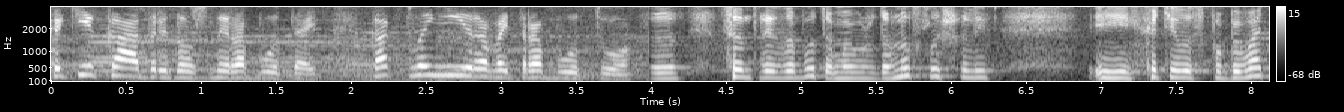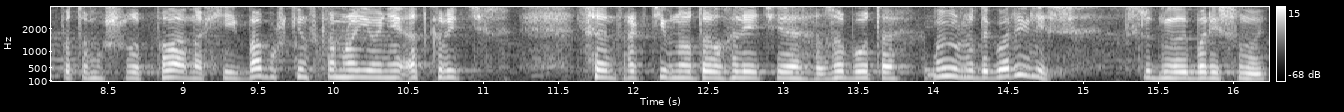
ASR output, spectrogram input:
какие кадры должны работать, как планировать работу. Э, центры забота мы уже давно слышали. И хотелось побывать, потому что в планах и в Бабушкинском районе открыть центр активного долголетия «Забота». Мы уже договорились с Людмилой Борисовной,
